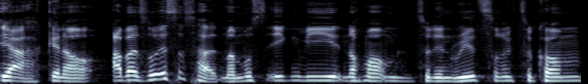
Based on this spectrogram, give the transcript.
Ja, genau. Aber so ist es halt. Man muss irgendwie nochmal, um zu den Reels zurückzukommen,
